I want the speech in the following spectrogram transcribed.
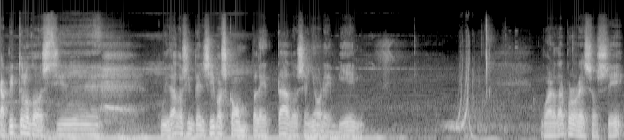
Capítulo 2. Eh, cuidados intensivos completados, señores. Bien. Guardar progreso, sí.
